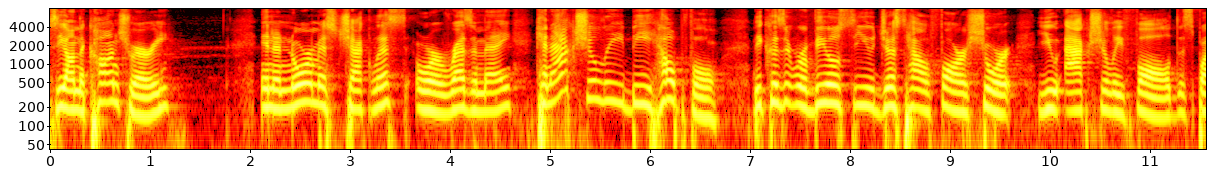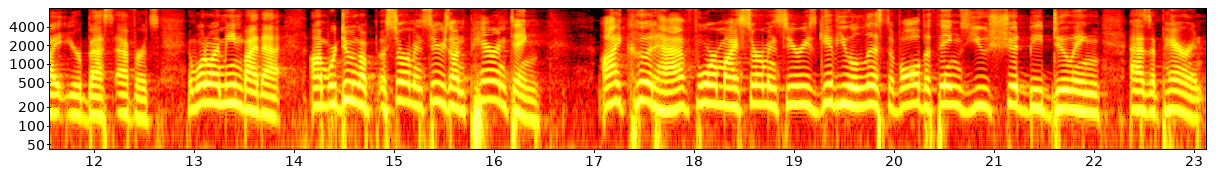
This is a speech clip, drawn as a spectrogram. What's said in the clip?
See, on the contrary, an enormous checklist or resume can actually be helpful because it reveals to you just how far short you actually fall despite your best efforts. And what do I mean by that? Um, we're doing a, a sermon series on parenting. I could have, for my sermon series, give you a list of all the things you should be doing as a parent.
